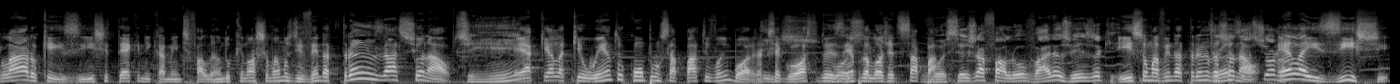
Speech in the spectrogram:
claro que existe, tecnicamente falando, o que nós chamamos de venda transacional. Sim. É aquela que eu entro, compro um sapato e vou embora. Já que você Isso. gosta do exemplo Você- da loja de sapato. Você já falou várias vezes aqui. Isso é uma venda transacional. Transacional. Ela existe,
